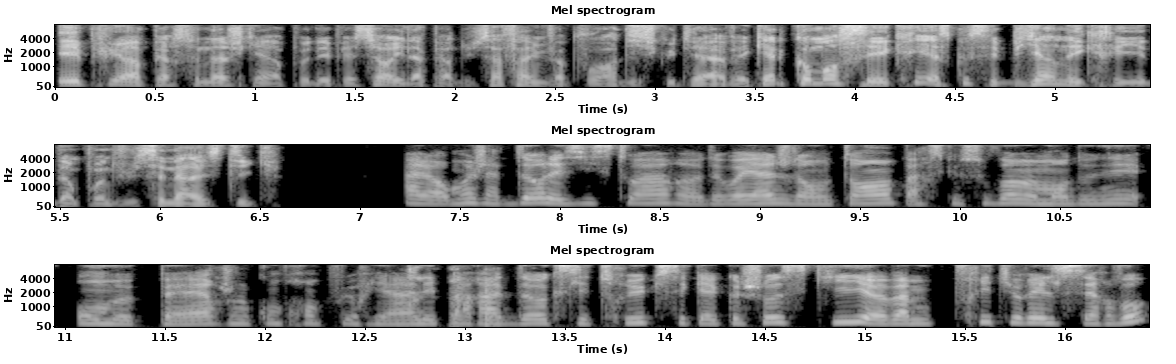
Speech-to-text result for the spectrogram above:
et puis un personnage qui a un peu d'épaisseur. Il a perdu sa femme, il va pouvoir discuter avec elle. Comment c'est écrit? Est-ce que c'est bien écrit d'un point de vue scénaristique? Alors moi j'adore les histoires de voyage dans le temps parce que souvent à un moment donné on me perd, je ne comprends plus rien, les paradoxes, les trucs, c'est quelque chose qui va me triturer le cerveau.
